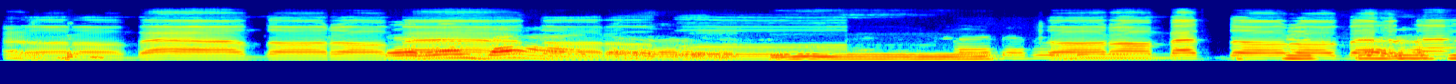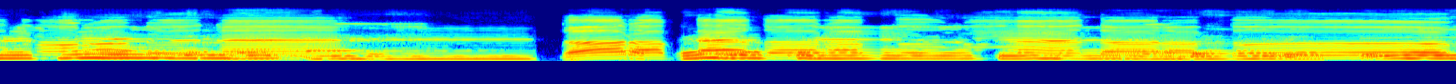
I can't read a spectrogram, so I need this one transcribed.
Daraba daraba darabu. Darabat darabata darabna. Darabta darabtuma darabtum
